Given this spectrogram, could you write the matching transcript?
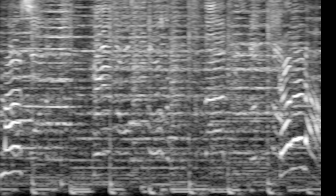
Más. Cadera.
